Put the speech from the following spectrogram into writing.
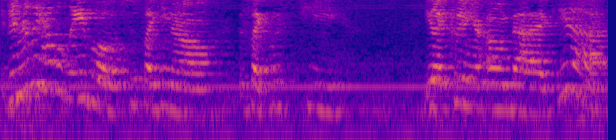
It didn't really have a label. It's just, like, you know, this, like, loose tea. You, like, put it in your own bag. Yeah.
